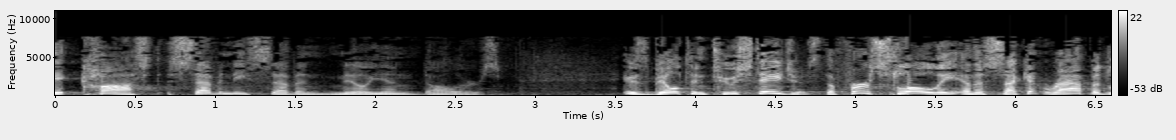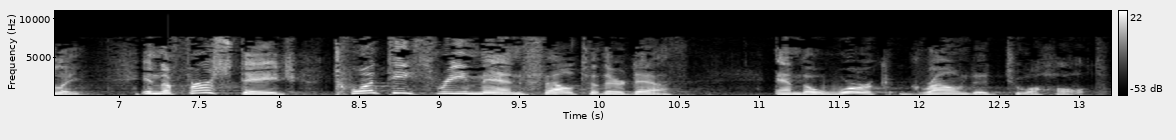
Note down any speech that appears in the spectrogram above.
It cost $77 million. It was built in two stages, the first slowly and the second rapidly. In the first stage, 23 men fell to their death and the work grounded to a halt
